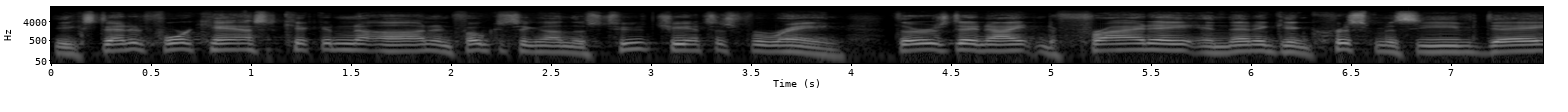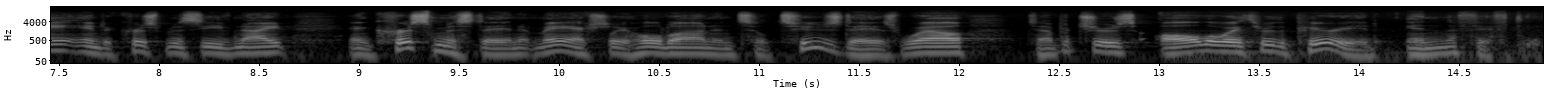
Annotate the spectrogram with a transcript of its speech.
The extended forecast kicking on and focusing on those two chances for rain. Thursday night into Friday, and then again Christmas Eve day into Christmas Eve night and Christmas Day, and it may actually hold on until Tuesday as well. Temperatures all the way through the period in the 50s.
